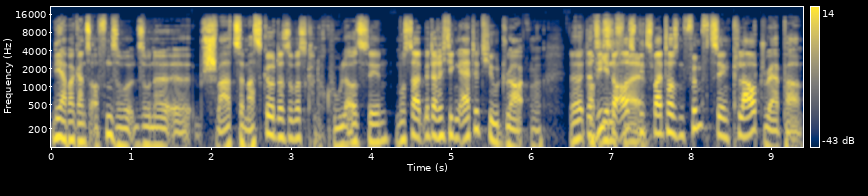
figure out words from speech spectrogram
Nee, aber ganz offen, so, so eine äh, schwarze Maske oder sowas kann doch cool aussehen. Musst du halt mit der richtigen Attitude rocken. Ne? Dann Auf siehst du Fall. aus wie 2015 Cloud-Rapper.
